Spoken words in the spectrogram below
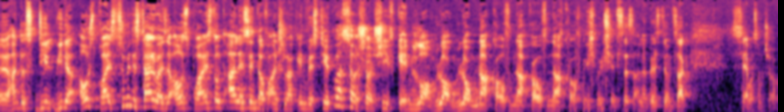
Handelsdeal wieder auspreist, zumindest teilweise auspreist und alle sind auf Anschlag investiert. Was soll schon schief gehen? Long, long, long, nachkaufen, nachkaufen, nachkaufen. Ich wünsche jetzt das Allerbeste und sage Servus und Ciao.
